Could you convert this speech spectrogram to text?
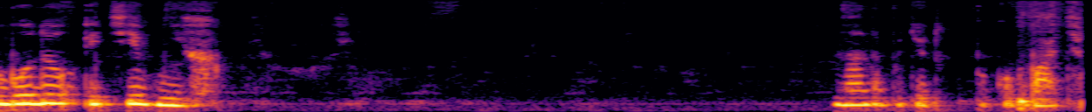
буду идти в них. Надо будет покупать.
